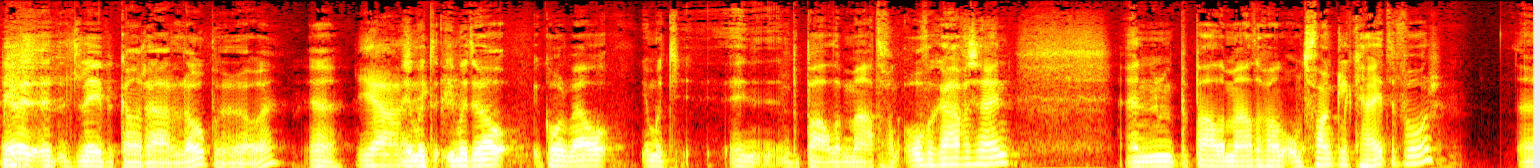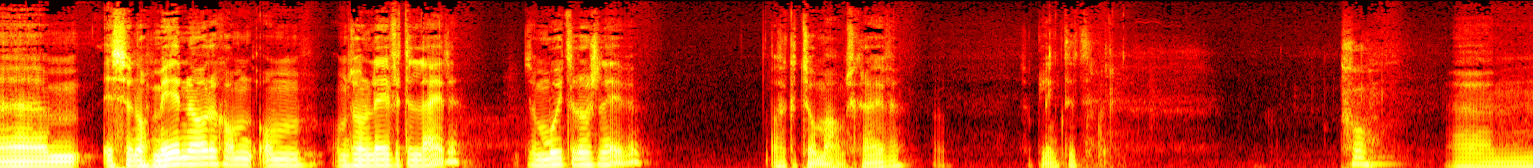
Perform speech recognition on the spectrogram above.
Nee, maar het, het leven kan raar lopen, zo, hè? Ja. Ja, je, moet, je moet wel, ik hoor wel, je moet in een bepaalde mate van overgave zijn. En een bepaalde mate van ontvankelijkheid ervoor. Ehm, is er nog meer nodig om, om, om zo'n leven te leiden? Zo'n moeiteloos leven? Als ik het zo mag omschrijven. Zo klinkt het. Ehm,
